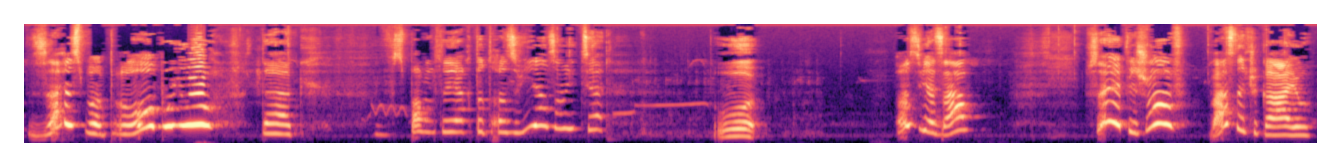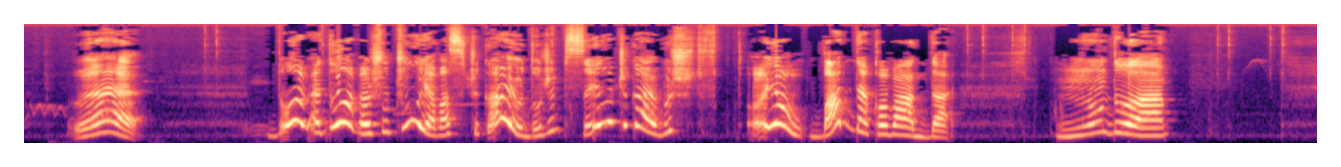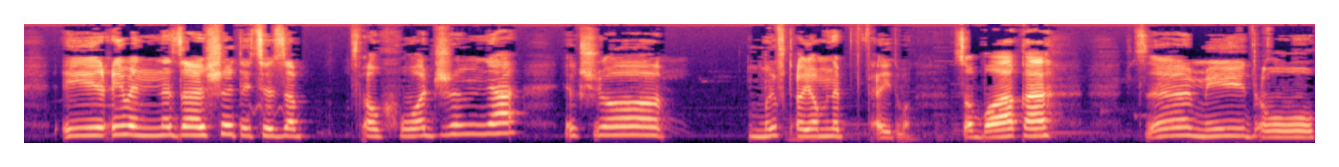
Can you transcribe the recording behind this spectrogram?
Зараз попробую. Так. Вспомнити, як тут розв'язується. О. Розв'язав. Все, я пішов. Вас не чекаю. Е. Добре, добре, шучу, я вас чекаю, дуже сильно чекаю. Ви ж втроєм банда команда. Ну да. І рівень не залишитися за проходження, якщо ми втроєм не прийдемо. Собака, це мій друг.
